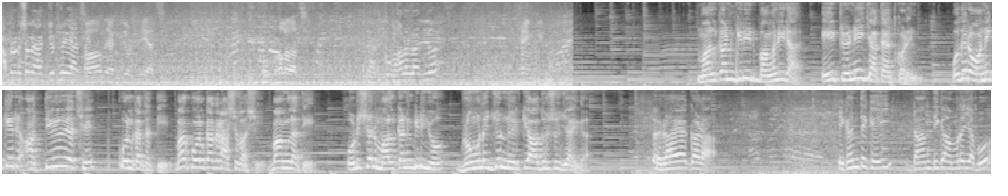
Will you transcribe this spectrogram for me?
আপনারা সব একজোট হয়ে আছেন? সব একজোট হয়ে আছে। খুব ভালো আছি। খুব ভালো লাগল। থ্যাংক ইউ মালকানগিরির বাঙালিরা এই ট্রেনেই যাতায়াত করেন। ওদের অনেকের আত্মীয়ই আছে কলকাতাতে বা কলকাতার আশেপাশে, বাংলাতে। ওড়িশার মালকানগিরিও ভ্রমণের জন্য একটি আদর্শ জায়গা। রায়াগাড়া। এখান থেকেই ডান দিকে আমরা যাব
